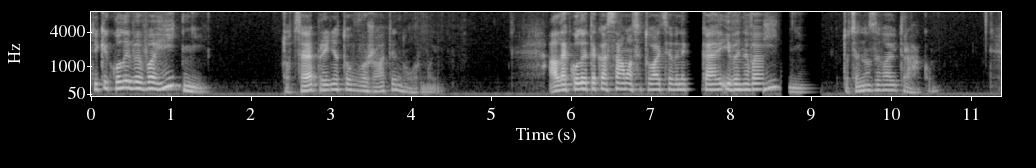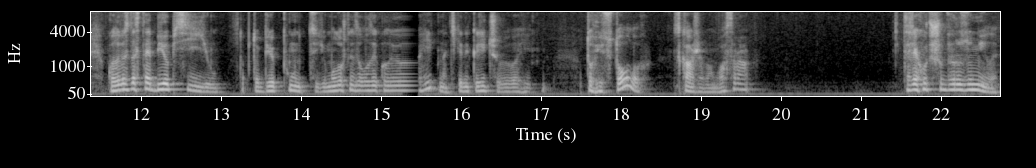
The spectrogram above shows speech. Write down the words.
Тільки коли ви вагітні, то це прийнято вважати нормою. Але коли така сама ситуація виникає і ви не вагітні, то це називають раком. Коли ви здасте біопсію, тобто біопункцію молочної залози, коли ви вагітна, тільки не кажіть, що ви вагітна, то гістолог скаже вам, у вас рак. Це я хочу, щоб ви розуміли.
